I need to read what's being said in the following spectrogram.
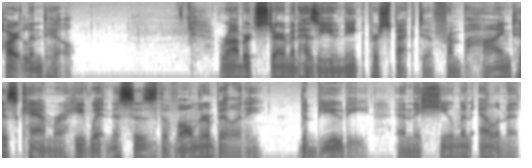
Heartland Hill. Robert Sturman has a unique perspective. From behind his camera, he witnesses the vulnerability, the beauty, and the human element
